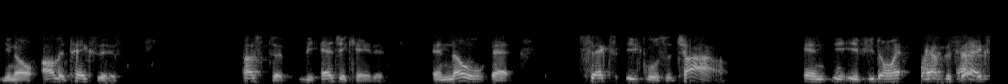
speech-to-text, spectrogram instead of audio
You know, all it takes is us to be educated and know that sex equals a child. And if you don't have the sex,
